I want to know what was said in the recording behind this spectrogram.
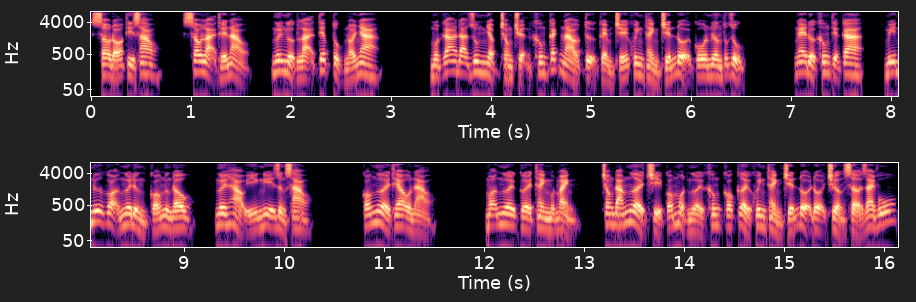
Sau đó thì sao? Sau lại thế nào? Ngươi ngược lại tiếp tục nói nha. Một gã đã dung nhập trong chuyện không cách nào tự kiềm chế khuynh thành chiến đội cô nương thúc giục. Nghe được không tiện ca, mỹ nữ gọi ngươi đừng có ngừng đâu, ngươi hảo ý nghĩ dừng sao? Có người theo nào? Mọi người cười thành một mảnh, trong đám người chỉ có một người không có cười khuynh thành chiến đội đội trưởng sở giai vũ.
